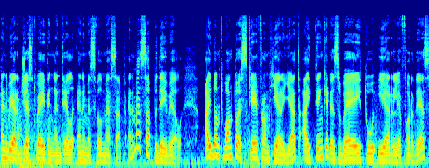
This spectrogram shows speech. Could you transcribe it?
and we are just waiting until enemies will mess up. And mess up they will. I don't want to escape from here yet. I think it is way too early for this.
